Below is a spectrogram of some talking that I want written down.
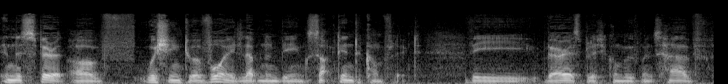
in the spirit of wishing to avoid Lebanon being sucked into conflict, the various political movements have,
